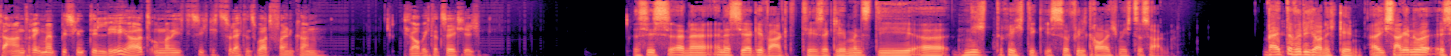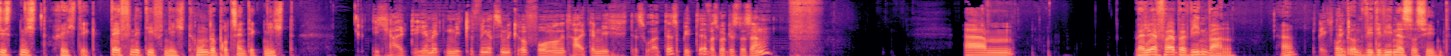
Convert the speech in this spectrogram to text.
der andere immer ein bisschen Delay hat und man nicht, sich nicht so leicht ins Wort fallen kann. Glaube ich tatsächlich. Das ist eine, eine sehr gewagte These, Clemens, die äh, nicht richtig ist. So viel traue ich mich zu sagen. Weiter würde ich auch nicht gehen. Äh, Ich sage nur, es ist nicht richtig. Definitiv nicht. Hundertprozentig nicht. Ich halte hier mit dem Mittelfinger zum Mikrofon und enthalte mich des Wortes, bitte. Was wolltest du sagen? Ähm, weil wir vorher bei Wien waren Richtig. und, und wie die Wiener so sind.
